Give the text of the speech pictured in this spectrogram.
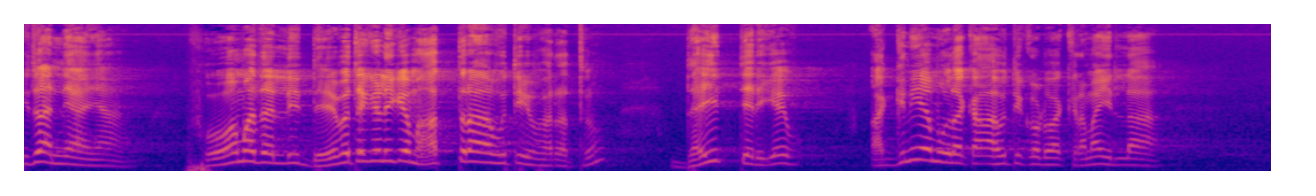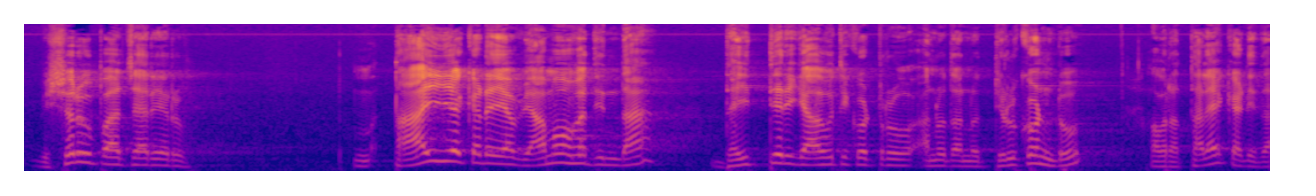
ಇದು ಅನ್ಯಾಯ. ಹೋಮದಲ್ಲಿ ದೇವತೆಗಳಿಗೆ ಮಾತ್ರ ಆಹುತಿ ಹೊರತು ದೈತ್ಯರಿಗೆ ಅಗ್ನಿಯ ಮೂಲಕ ಆಹುತಿ ಕೊಡುವ ಕ್ರಮ ಇಲ್ಲ. ವಿಶ್ವರೂಪಾಚಾರ್ಯರು ತಾಯಿಯ ಕಡೆಯ ವ್ಯಾಮೋಹದಿಂದ ದೈತ್ಯರಿಗೆ ಆಹುತಿ ಕೊಟ್ಟರು ಅನ್ನೋದನ್ನು ತಿಳ್ಕೊಂಡು ಅವರ ತಲೆ ಕಡಿದ.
